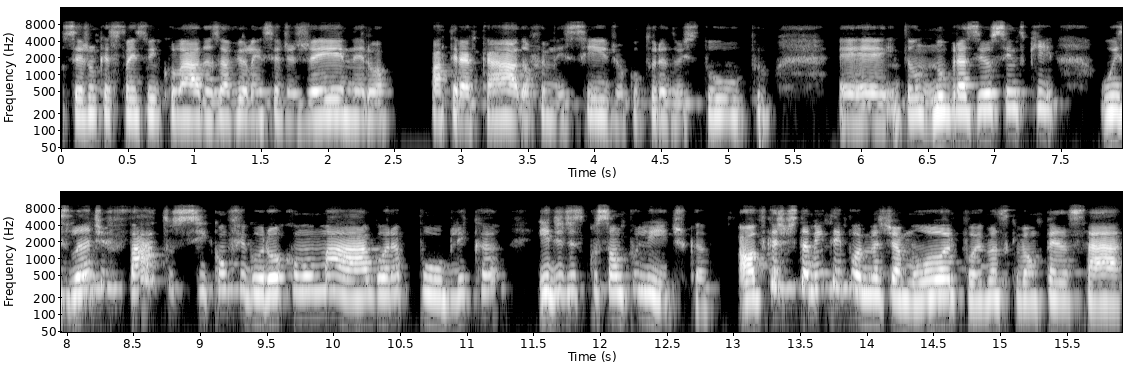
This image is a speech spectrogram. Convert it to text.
sejam questões vinculadas à violência de gênero, patriarcado, ao feminicídio, à cultura do estupro. É, então, no Brasil, eu sinto que o Islã, de fato, se configurou como uma ágora pública e de discussão política. Óbvio que a gente também tem poemas de amor, poemas que vão pensar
